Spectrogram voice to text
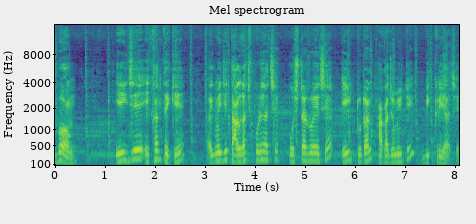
এবং এই যে এখান থেকে একদম এই যে তালগাছ পড়ে আছে, পোস্টার রয়েছে, এই টোটাল ফাঁকা জমিটি বিক্রি আছে।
